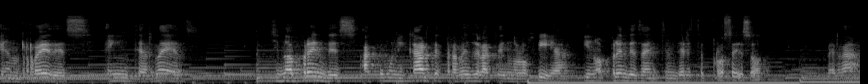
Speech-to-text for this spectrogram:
en redes, en internet, si no aprendes a comunicarte a través de la tecnología y no aprendes a entender este proceso, ¿verdad?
